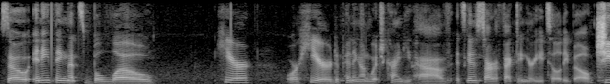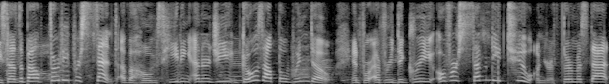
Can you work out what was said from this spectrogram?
So anything that's below here or here, depending on which kind you have, it's going to start affecting your utility bill. She says about 30% of a home's heating energy goes out the window. And for every degree over 72 on your thermostat,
